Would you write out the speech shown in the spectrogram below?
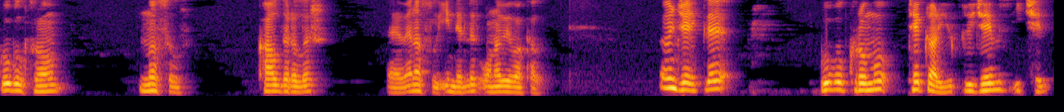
Google Chrome nasıl kaldırılır e, ve nasıl indirilir ona bir bakalım. Öncelikle Google Chrome'u tekrar yükleyeceğimiz için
